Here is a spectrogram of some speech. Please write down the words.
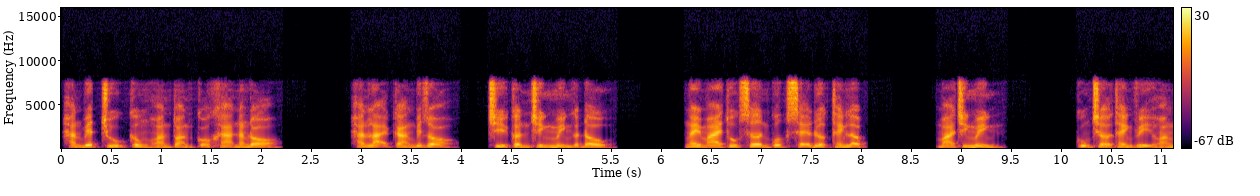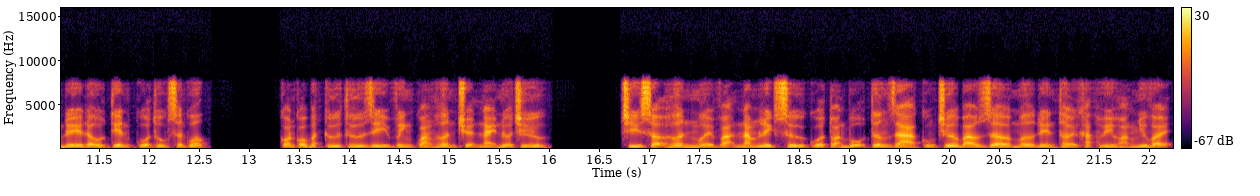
hắn biết chủ công hoàn toàn có khả năng đó. Hắn lại càng biết rõ, chỉ cần chính mình gật đầu. Ngày mai thuộc Sơn Quốc sẽ được thành lập. Mà chính mình cũng trở thành vị hoàng đế đầu tiên của thuộc Sơn Quốc. Còn có bất cứ thứ gì vinh quang hơn chuyện này nữa chứ? Chỉ sợ hơn mười vạn năm lịch sử của toàn bộ tương gia cũng chưa bao giờ mơ đến thời khắc huy hoàng như vậy.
